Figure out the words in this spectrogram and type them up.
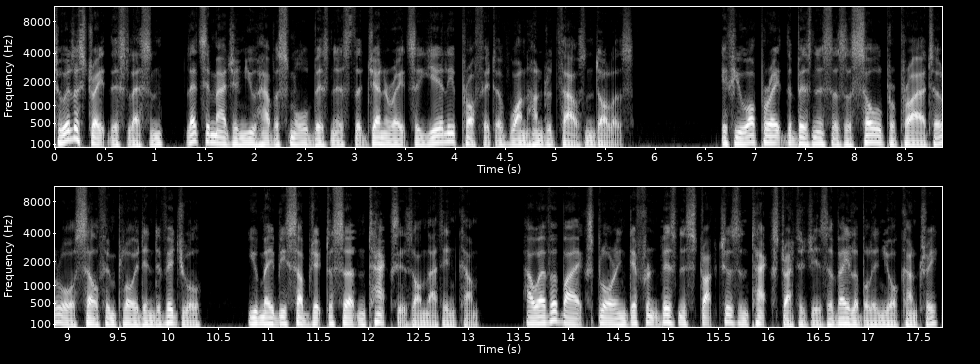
To illustrate this lesson, let's imagine you have a small business that generates a yearly profit of $100,000. If you operate the business as a sole proprietor or self-employed individual, you may be subject to certain taxes on that income. However, by exploring different business structures and tax strategies available in your country,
